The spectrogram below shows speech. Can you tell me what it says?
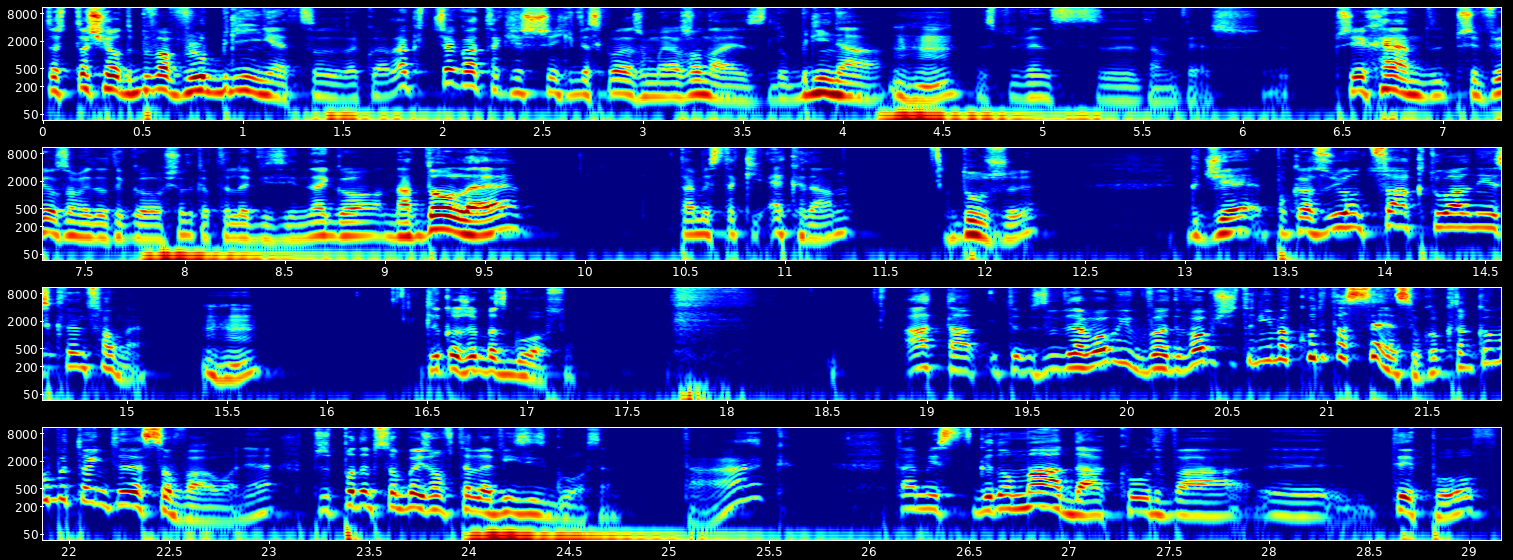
To, to się odbywa w Lublinie, co akurat, czego takie szczęśliwe składa, że moja żona jest z Lublina, mhm. więc, więc, y, tam wiesz, przyjechałem, przywiozłem je do tego ośrodka telewizyjnego, na dole tam jest taki ekran duży, gdzie pokazują, co aktualnie jest kręcone. Mhm. Tylko, że bez głosu. A tam, wydawało mi, wydawało mi się, że to nie ma kurwa sensu. Kogo, kogo by to interesowało, nie? Przecież potem sobie obejrzą w telewizji z głosem. Tak? Tam jest gromada, kurwa, y, typów,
